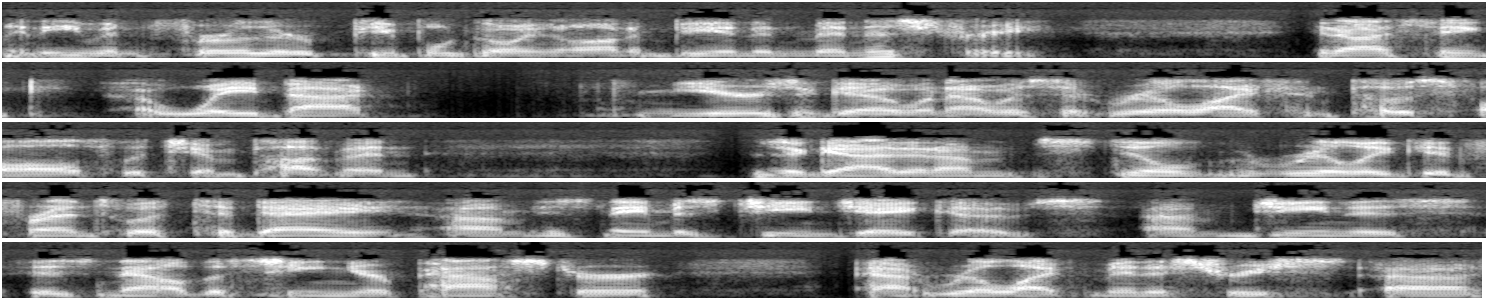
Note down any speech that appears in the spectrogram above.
and even further, people going on and being in ministry. You know, I think uh, way back from years ago when I was at Real Life in Post Falls with Jim Putman, there's a guy that I'm still really good friends with today. Um, his name is Gene Jacobs. Um, Gene is is now the senior pastor at Real Life Ministries uh,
